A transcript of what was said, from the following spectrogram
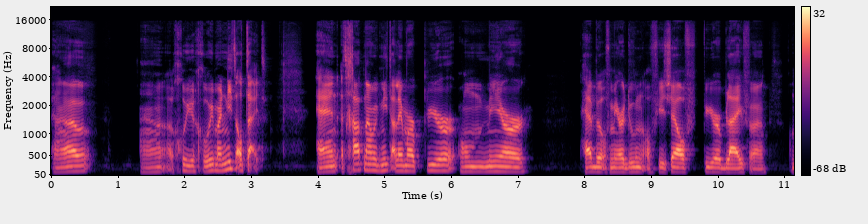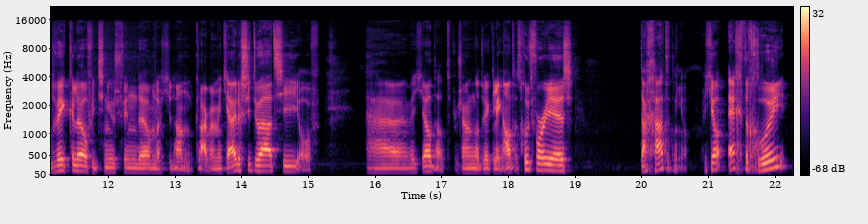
uh, goede groei, maar niet altijd. En het gaat namelijk niet alleen maar puur om meer hebben of meer doen of jezelf puur blijven ontwikkelen of iets nieuws vinden omdat je dan klaar bent met je huidige situatie of uh, weet je wel, dat persoonlijke ontwikkeling altijd goed voor je is. Daar gaat het niet om. Weet je wel, echte groei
